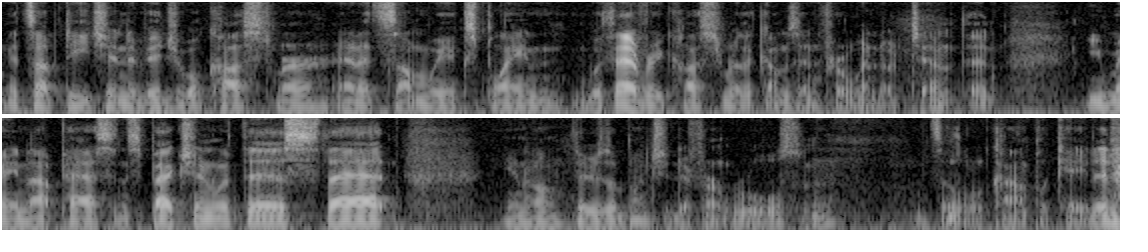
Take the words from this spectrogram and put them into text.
it's up to each individual customer, and it's something we explain with every customer that comes in for window tint that you may not pass inspection with this, that. You know, there's a bunch of different rules, and it's a little complicated.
